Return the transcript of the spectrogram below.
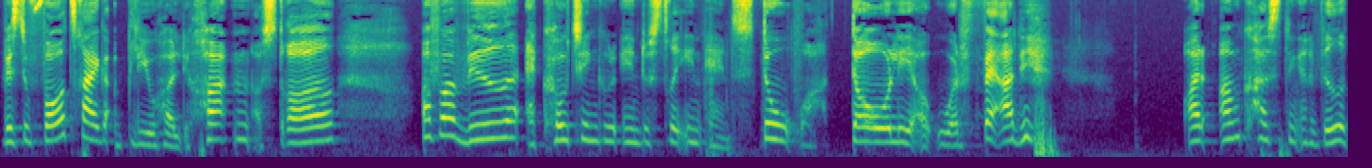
Hvis du foretrækker at blive holdt i hånden og strøget, og for at vide, at coachingindustrien er en stor, dårlig og uretfærdig, og at omkostningerne ved at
